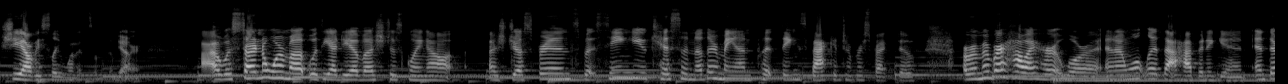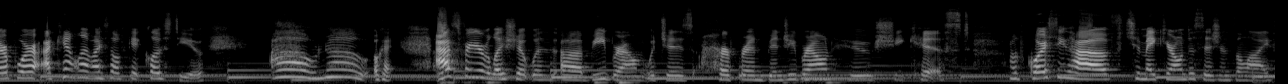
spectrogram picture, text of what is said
She obviously wanted something Yeah. more. I was starting to warm up with the idea of us just going out as just friends, but seeing you kiss another man put things back into perspective. I remember how I hurt Laura, and I won't let that happen again, and therefore I can't let myself get close to you. Oh no. Okay. As for your relationship with uh, B Brown, which is her friend Benji Brown, who she kissed, of course you have to make your own decisions in life,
